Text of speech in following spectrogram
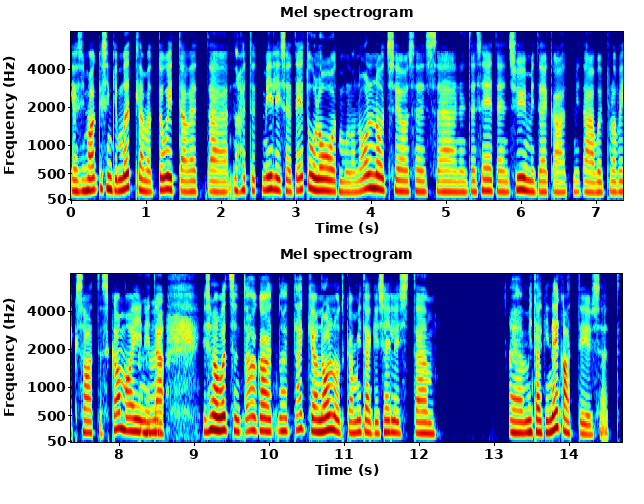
ja siis ma hakkasingi mõtlema, et huvitav, et noh, et, et millised edulood mul on olnud seoses äh, nende seedensüümidega, et mida võib-olla võiks saates ka mainida mm. -hmm. ja siis ma mõtlesin, et aga, et noh, et äkki on olnud ka midagi sellist äh, äh midagi negatiivset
